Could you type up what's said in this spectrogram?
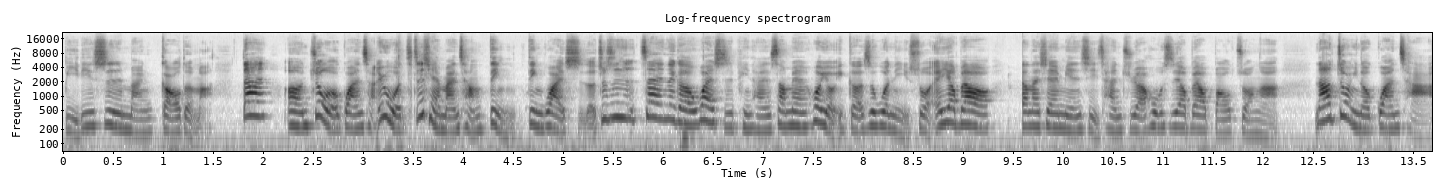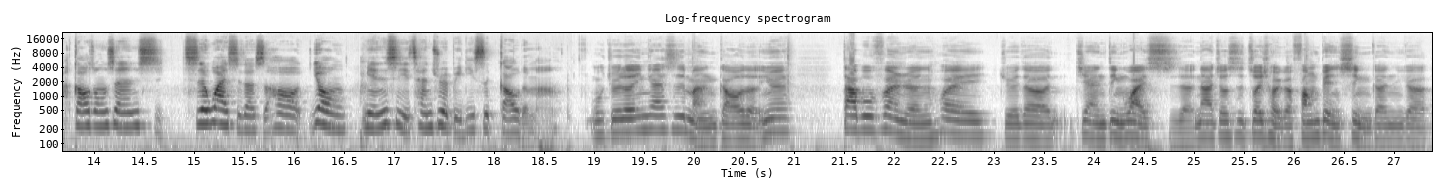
比例是蛮高的嘛？但嗯，就我的观察，因为我之前蛮常订订外食的，就是在那个外食平台上面会有一个是问你说，哎，要不要要那些免洗餐具啊，或者是要不要包装啊？然后就你的观察，高中生吃吃外食的时候用免洗餐具的比例是高的吗？我觉得应该是蛮高的，因为大部分人会觉得，既然订外食了，那就是追求一个方便性跟一个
